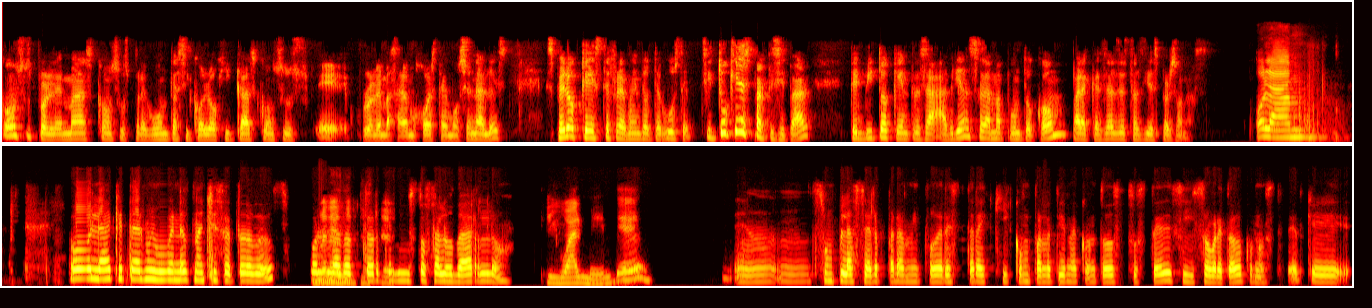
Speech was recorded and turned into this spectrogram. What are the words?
con sus problemas, con sus preguntas psicológicas, con sus eh, problemas a lo mejor hasta emocionales. Espero que este fragmento te guste. Si tú quieres participar, te invito a que entres a adriansalama.com para que seas de estas 10 personas. Hola. Hola, ¿qué tal? Muy buenas noches a todos. Hola, doctor, qué gusto saludarlo. Igualmente. Eh, es un placer para mí poder estar aquí compartiendo con todos ustedes y sobre todo con usted, que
